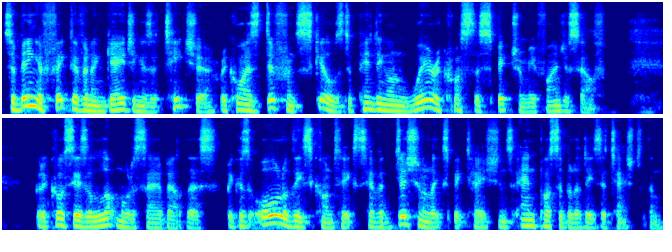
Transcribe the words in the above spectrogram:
So being effective and engaging as a teacher requires different skills depending on where across the spectrum you find yourself. But of course, there's a lot more to say about this because all of these contexts have additional expectations and possibilities attached to them.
